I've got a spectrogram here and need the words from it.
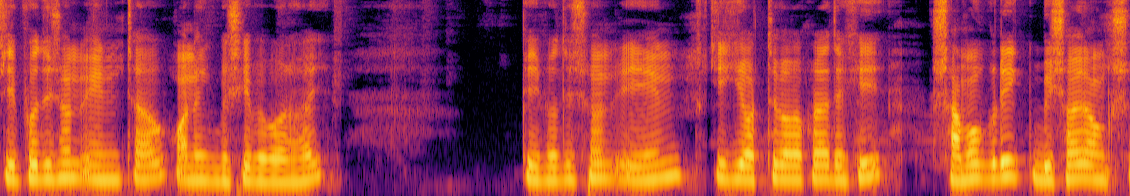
প্রিপোজিশন ইনটাও অনেক বেশি ব্যবহার হয়। প্রিপোজিশন ইন কী কী অর্থে ব্যবহার করা দেখি। সামগ্রিক বিষয় অংশ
